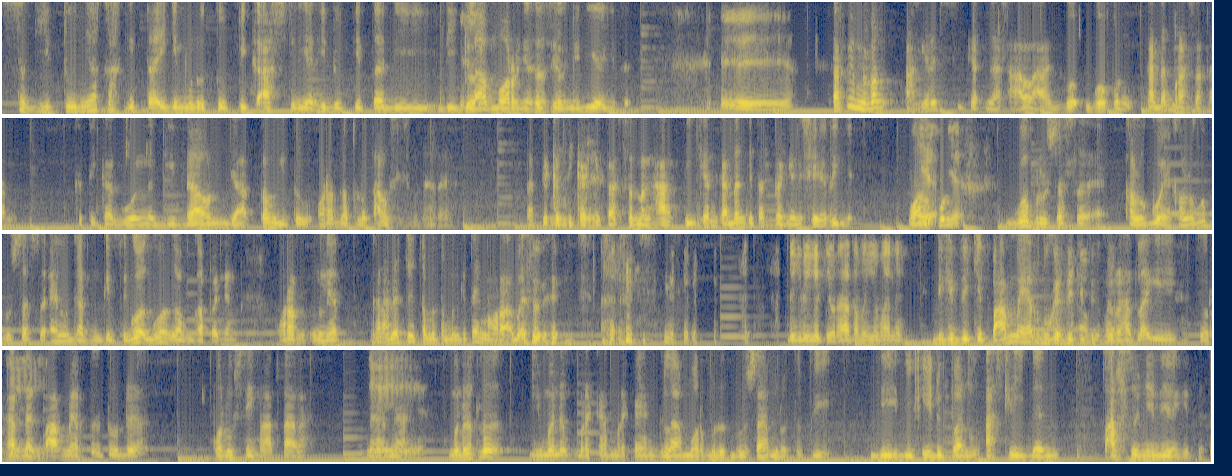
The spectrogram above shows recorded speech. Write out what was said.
segitunya kah kita ingin menutupi keaslian hidup kita di di glamornya sosial media gitu? Iya, iya, iya. tapi memang akhirnya sih nggak nggak salah. Gue gue pun kadang merasakan ketika gue lagi down jatuh gitu orang nggak perlu tahu sih sebenarnya tapi ketika Oke. kita seneng hati kan kadang kita pengen sharing ya walaupun Iya, iya. gue berusaha se kalau gue ya kalau gue berusaha seelegan mungkin sih gue gue nggak nggak pengen orang ngelihat kan ada tuh teman-teman kita yang norak banget dikit-dikit curhat apa gimana dikit-dikit pamer bukan dikit gimana? curhat lagi curhat Iya, dan iya. pamer tuh itu udah polusi mata lah nah, Iya, iya, nah, iya. menurut lo gimana mereka mereka yang glamor ber- berusaha menutupi di di kehidupan asli dan palsunya dia gitu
